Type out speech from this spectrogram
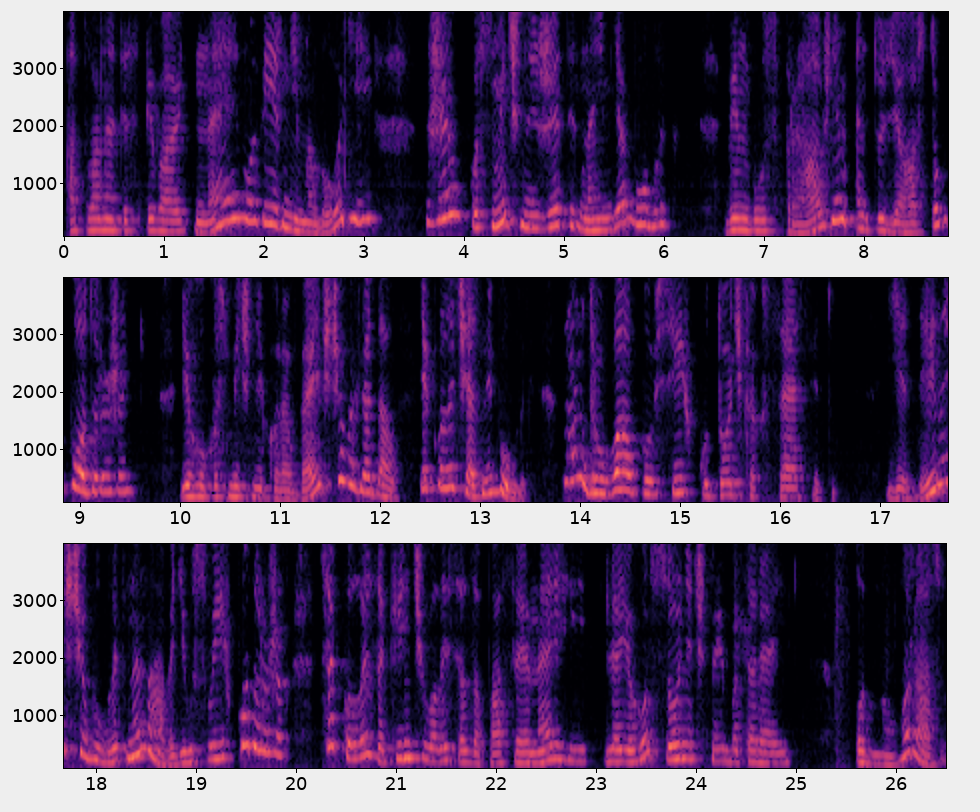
а планети співають неймовірні мелодії, жив космічний житель на ім'я Бублик. Він був справжнім ентузіастом подорожей. Його космічний корабель, що виглядав як величезний бублик, мандрував по всіх куточках Всесвіту. Єдине, що бублик ненавидів у своїх подорожах, це коли закінчувалися запаси енергії для його сонячної батареї. Одного разу,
